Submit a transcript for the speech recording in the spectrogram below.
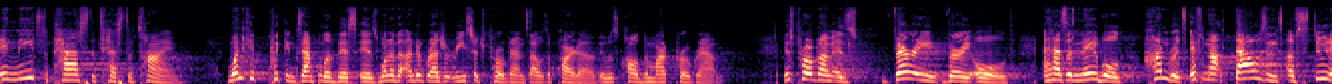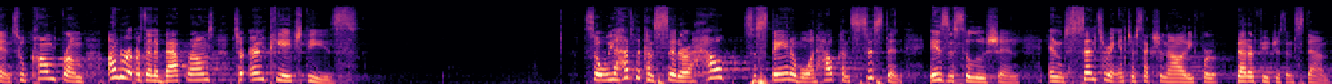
It needs to pass the test of time. One quick example of this is one of the undergraduate research programs I was a part of. It was called the MARC program. This program is very, very old and has enabled hundreds, if not thousands, of students who come from underrepresented backgrounds to earn PhDs. So we have to consider how sustainable and how consistent is the solution in centering intersectionality for better futures in STEM.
